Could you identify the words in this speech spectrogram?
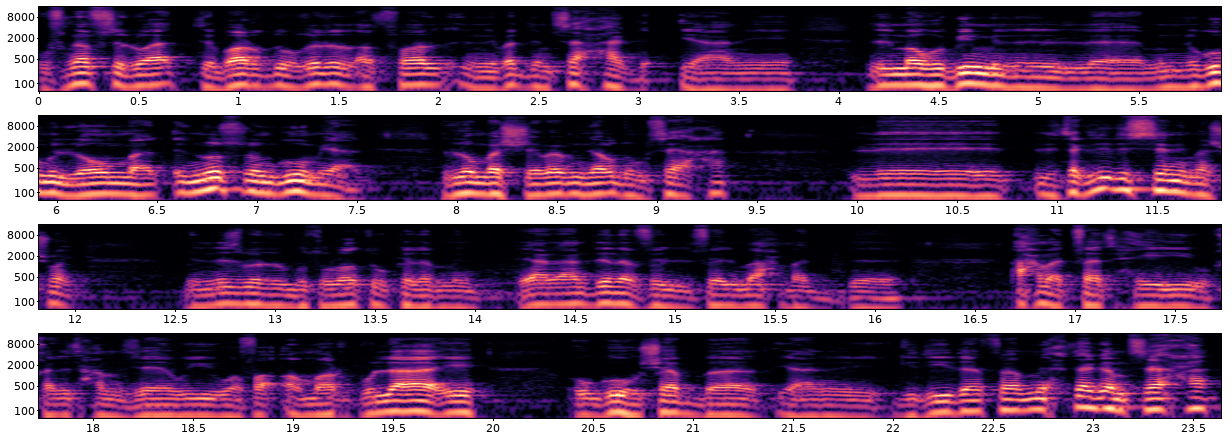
وفي نفس الوقت برضه غير الأطفال إن بدي مساحة ج- يعني للموهوبين من من النجوم اللي هم النص نجوم يعني اللي هم الشباب إن ياخدوا مساحة ل- لتجديد السينما شوية بالنسبة للبطولات وكلام من ده. يعني عندنا في الفيلم أحمد آه، أحمد فتحي وخالد حمزاوي ووفاء قمر كلها إيه وجوه شابة يعني جديدة فمحتاجة مساحة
